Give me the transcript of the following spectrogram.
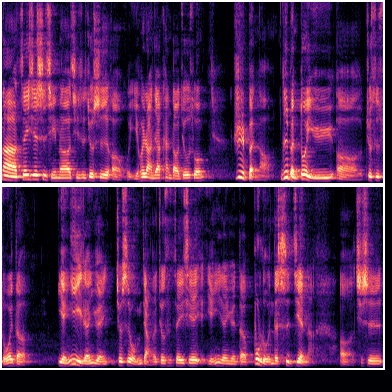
那这些事情呢，其实就是呃，会也会让人家看到，就是说，日本啊，日本对于呃，就是所谓的演艺人员，就是我们讲的，就是这一些演艺人员的不伦的事件呐，呃，其实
